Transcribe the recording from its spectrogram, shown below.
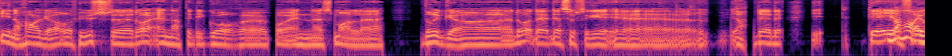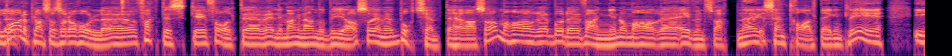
fine hager og hus, eh, da, enn at de går på en smal brygge, da, det, det syns jeg er Ja, det, det, vi har jo fall- badeplasser så det holder, og faktisk i forhold til veldig mange andre byer så er vi bortskjemte her, altså. Vi har eh, både Vangen og vi har eh, Eivindsvatnet sentralt, egentlig, i, i,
